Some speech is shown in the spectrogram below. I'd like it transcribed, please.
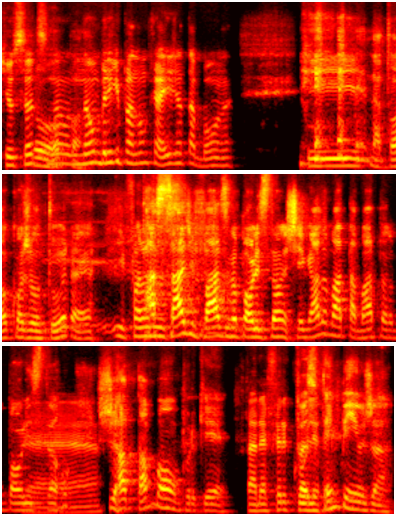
Que o Santos não, não brigue para não cair já tá bom, né? E... na atual conjuntura, é. E falando Passar de fase no Paulistão, chegar no mata-mata no Paulistão, é... já tá bom, porque Tarefa faz um tempinho já.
